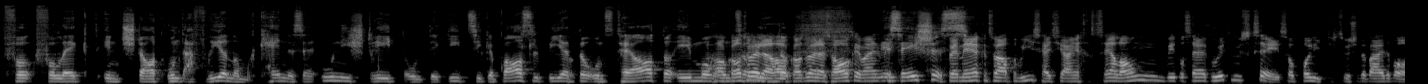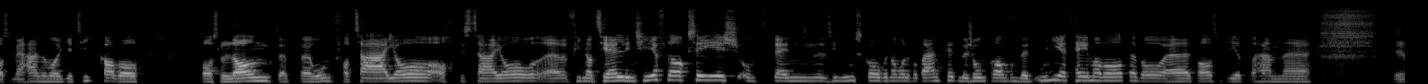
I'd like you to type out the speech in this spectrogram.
ver verlegt in die Stadt und auch früher noch, wir kennen es, Unistreit und die gitzigen Baselbieter und das Theater immer ich und so weiter. Ich gerade sagen, ich meine, es ist es. bemerkenswerterweise hat es ja eigentlich sehr lange wieder sehr gut ausgesehen, so politisch zwischen den beiden Basen. Wir haben mal die Zeit gehabt, wo Basel-Land etwa rund vor zehn Jahren, acht bis zehn Jahren, äh, finanziell in Schieflage war und dann seine Ausgaben nochmal überdenkt hat. Das ist unter anderem dann Uni ein Thema geworden, wo äh, die Baselbieter haben äh, äh,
